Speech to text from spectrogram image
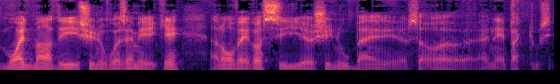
moins demandée chez nos voisins américains. Alors, on verra si chez nous, ben, ça aura un impact aussi.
